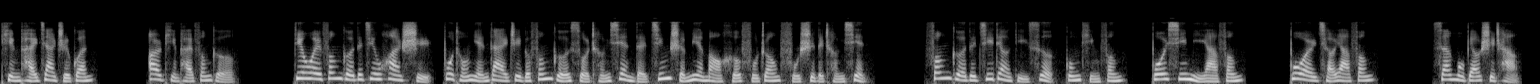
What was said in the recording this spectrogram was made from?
品牌价值观。二、品牌风格，定位风格的进化史，不同年代这个风格所呈现的精神面貌和服装服饰的呈现。风格的基调底色，宫廷风、波西米亚风、布尔乔亚风。三、目标市场，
